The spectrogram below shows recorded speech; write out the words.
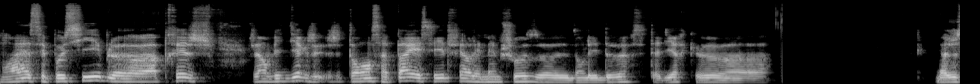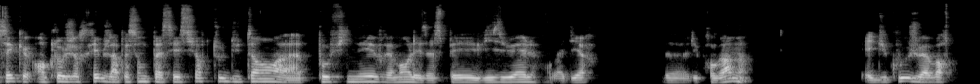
Ouais, c'est possible. Après, j'ai envie de dire que j'ai tendance à pas essayer de faire les mêmes choses dans les deux, c'est-à-dire que bah, je sais qu'en ClojureScript, j'ai l'impression de passer surtout du temps à peaufiner vraiment les aspects visuels, on va dire, du programme. Et du coup, je vais avoir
